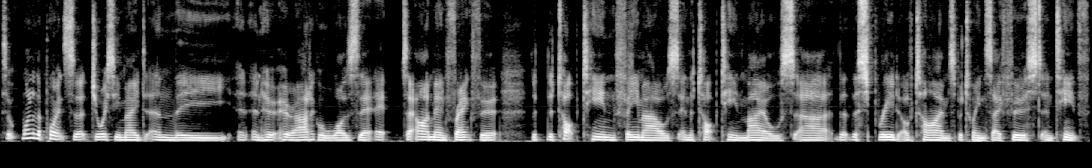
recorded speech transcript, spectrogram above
So one of the points that Joycey made in the in, in her, her article was that at say Ironman Frankfurt, the, the top 10 females and the top 10 males, uh, the, the spread of times between, say, first and 10th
